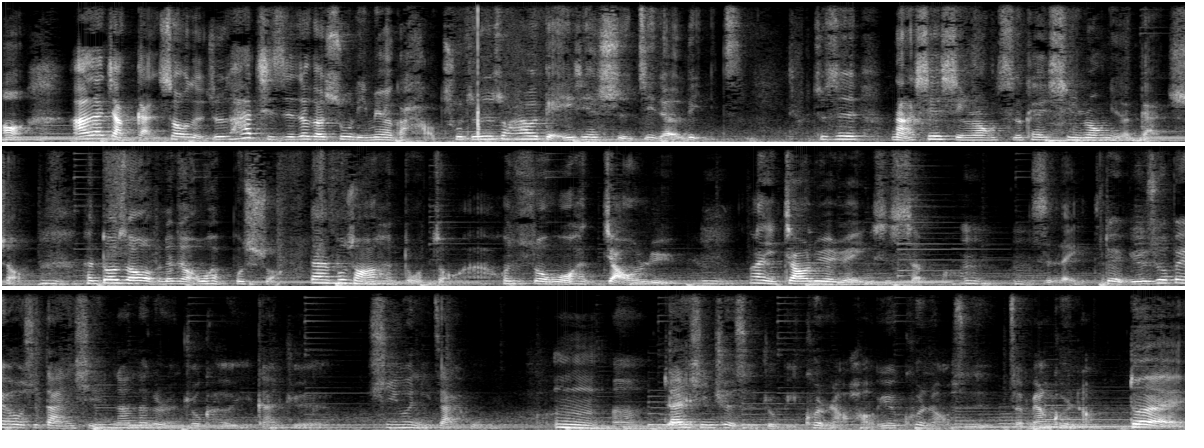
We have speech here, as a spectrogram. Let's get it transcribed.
哦，然后在讲感受的，就是他其实这个书里面有个好处，就是说他会给一些实际的例子，就是哪些形容词可以形容你的感受。嗯很多时候我们那种我很不爽，但不爽有很多种啊，或者说我很焦虑，嗯那你焦虑的原因是什么嗯嗯，之类的？对，比如说背后是担心，那那个人就可以感觉是因为你在乎，嗯，嗯，担心确实就比困扰好，因为困扰是怎么样困扰？对，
